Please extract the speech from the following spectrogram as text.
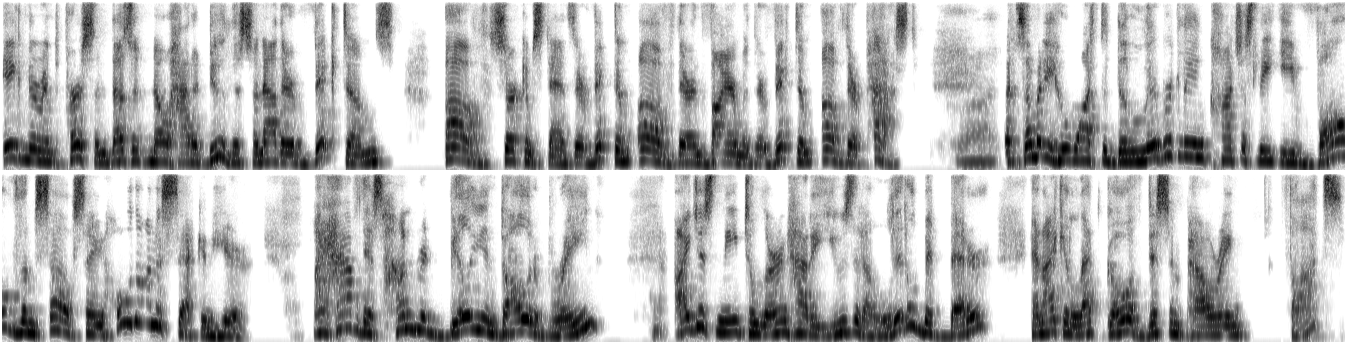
ignorant person doesn't know how to do this. So now they're victims of circumstance, they're victim of their environment, they're victim of their past. Right. But somebody who wants to deliberately and consciously evolve themselves, saying, hold on a second here. I have this hundred billion dollar brain. I just need to learn how to use it a little bit better. And I can let go of disempowering thoughts,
